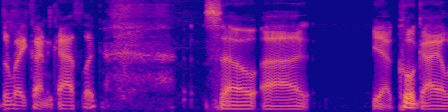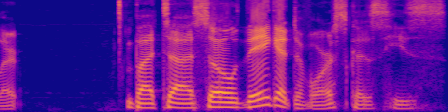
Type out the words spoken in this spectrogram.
the right kind of Catholic. So, uh, yeah, cool guy alert. But uh, so they get divorced because he's,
